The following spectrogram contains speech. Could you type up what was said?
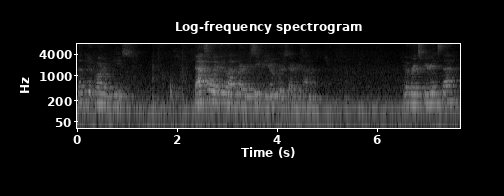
Let me depart in peace. That's how I feel after I receive the Eucharist every time. You ever experienced that?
